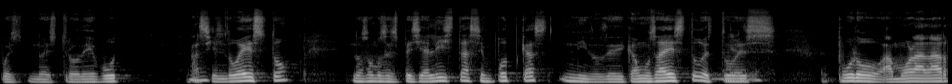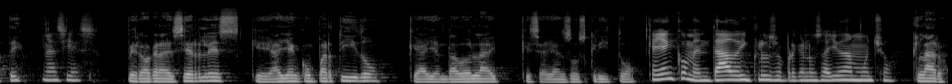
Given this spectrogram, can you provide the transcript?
pues nuestro debut haciendo esto. No somos especialistas en podcast, ni nos dedicamos a esto. Esto es puro amor al arte. Así es. Pero agradecerles que hayan compartido, que hayan dado like, que se hayan suscrito. Que hayan comentado incluso, porque nos ayuda mucho. Claro.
